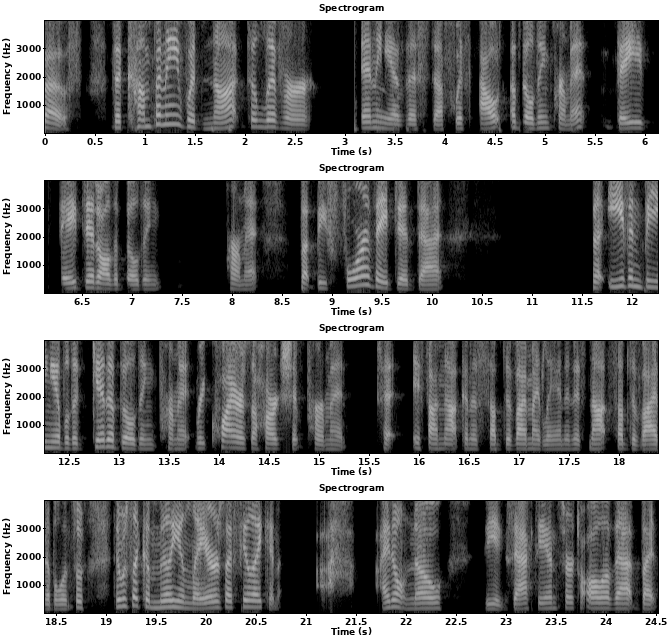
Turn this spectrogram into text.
both. The company would not deliver any of this stuff without a building permit. They they did all the building permit, but before they did that, the even being able to get a building permit requires a hardship permit to if I'm not going to subdivide my land and it's not subdividable. And so there was like a million layers I feel like and I don't know the exact answer to all of that, but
